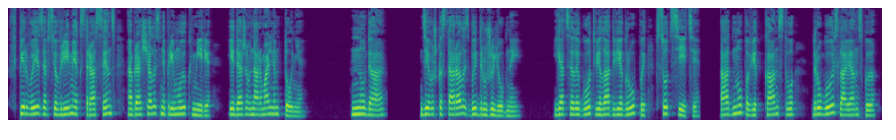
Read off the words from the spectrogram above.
Впервые за все время экстрасенс обращалась напрямую к Мире и даже в нормальном тоне. «Ну да». Девушка старалась быть дружелюбной. Я целый год вела две группы в соцсети. Одну по векканству, другую славянскую –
